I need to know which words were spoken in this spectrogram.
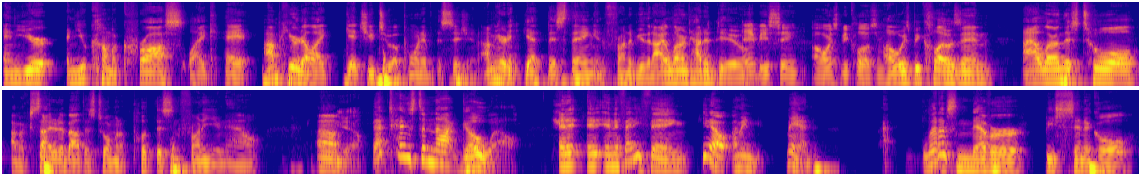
and you're and you come across like, hey, I'm here to like get you to a point of decision. I'm here to get this thing in front of you that I learned how to do. ABC. Always be closing. Always be closing. I learned this tool. I'm excited about this tool. I'm going to put this in front of you now. Um, Yeah. That tends to not go well. And, it, and and if anything, you know, I mean, man, let us never be cynical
